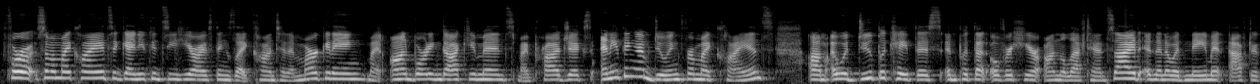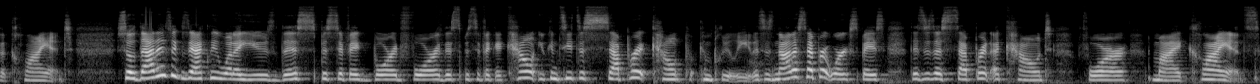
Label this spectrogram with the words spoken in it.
for some of my clients, again, you can see here I have things like content and marketing, my onboarding documents, my projects, anything I'm doing for my clients. Um, I would duplicate this and put that over here on the left-hand side, and then I would name it after the client. So that is exactly what I use this specific board for, this specific account. You can see it's a separate account completely. This is not a separate workspace. This is a separate account for my clients.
